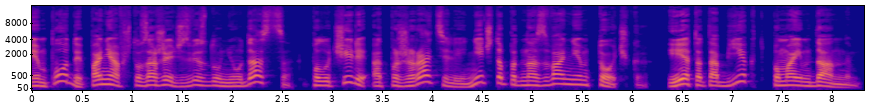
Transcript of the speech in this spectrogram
Эмподы, поняв, что зажечь звезду не удастся, получили от пожирателей нечто под названием «точка». И этот объект, по моим данным,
